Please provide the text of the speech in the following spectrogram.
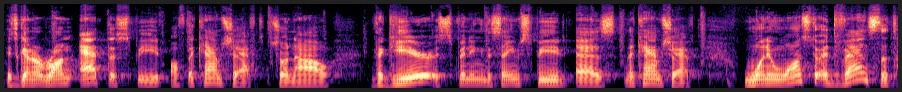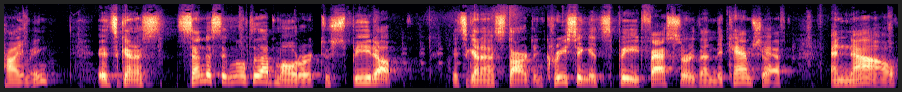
It's gonna run at the speed of the camshaft. So now the gear is spinning the same speed as the camshaft. When it wants to advance the timing, it's gonna send a signal to that motor to speed up. It's gonna start increasing its speed faster than the camshaft. And now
